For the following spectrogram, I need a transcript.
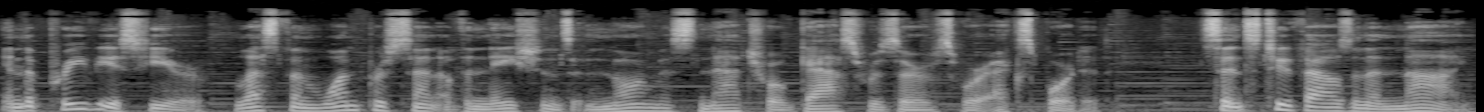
In the previous year, less than 1% of the nation's enormous natural gas reserves were exported. Since 2009,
